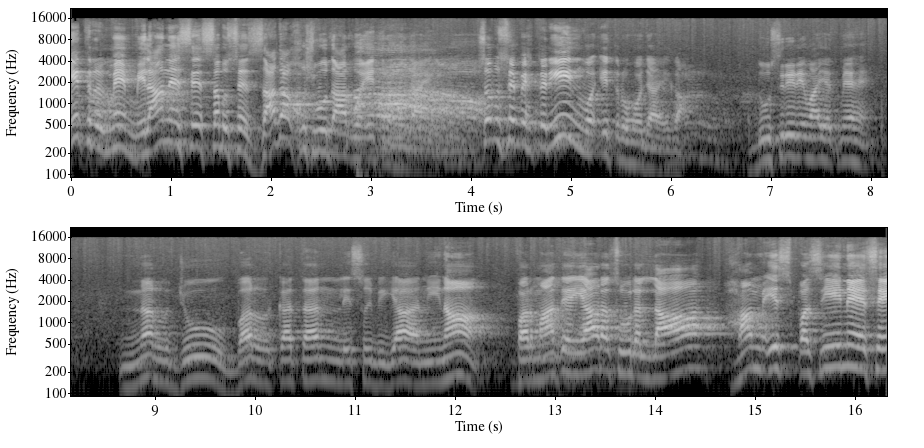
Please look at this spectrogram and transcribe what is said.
इत्र में मिलाने से सबसे ज़्यादा खुशबूदार वो इत्र हो जाएगा। सबसे बेहतरीन वो इत्र हो जाएगा। दूसरी रिवायत में है नरजू बरकतन नीना फरमाते हैं, या रसूल अल्लाह हम इस पसीने से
